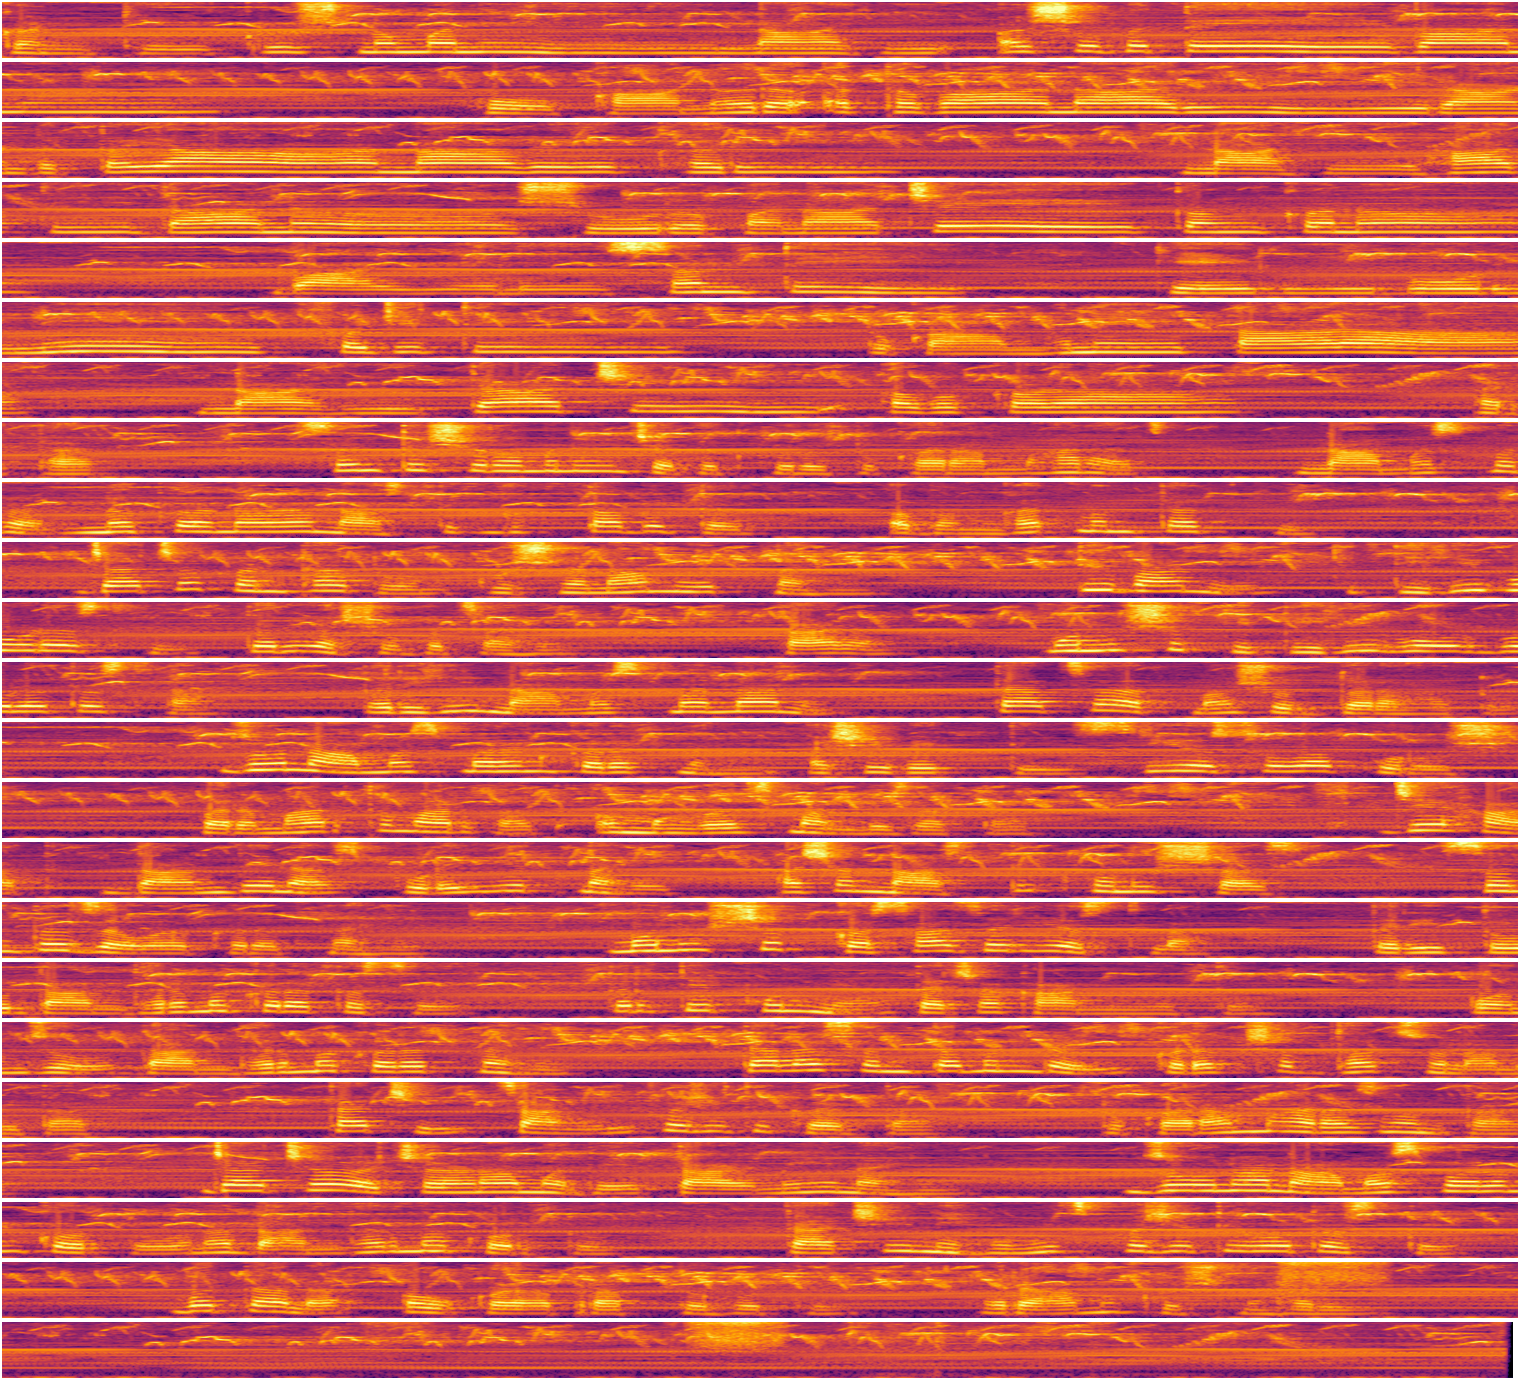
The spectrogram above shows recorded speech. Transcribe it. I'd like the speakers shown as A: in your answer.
A: कंठी कृष्णमणी नाही अशुभते वाणी हो कानर अथवा नारी रांडतया नावे खरी. नाही हाती दान शूरपणाचे कंकन वायली संती केली बोडीने फजिती. तुका म्हणे ताळा नाही त्याची अवकळा. अर्थात संत शिरोमणी जगद्गुरु तुकाराम महाराज नामस्मरण न करणाऱ्या नास्तिक भक्ताबद्दल अभंगात म्हणतात की ज्याच्या कंठातून कृष्णनाम येत नाही ती वाणी कितीही गोड असली तरी अशुभच आहे. कारण मनुष्य कितीही गोड बोलत असला तरीही नामस्मरणाने त्याचा आत्मा शुद्ध राहतो. जो नामस्मरण करत नाही अशी व्यक्ती स्त्री असो वा पुरुष परमार्थ मार्गात अमंगस मानले जातात. जे हात दान देण्यास पुढे येत नाहीत अशा नास्तिक मनुष्यास संत जवळ करत नाही. मनुष्य कसा जरी असला तरी तो दानधर्म करत असेल तर ते पुण्य त्याच्या कामी येते. पण जो दानधर्म करत नाही त्याला संत मंडळी कडक शब्दात सुनावितात त्याची चांगली फजिती करतात. तुकाराम महाराज म्हणतात ज्याच्या आचरणामध्ये ताळमेळ नाही जो ना नामस्मरण करतो ना दानधर्म करतो त्याची नेहमीच फजिती होत असते व त्याला अवकळा प्राप्त होते. रामकृष्ण हरी.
